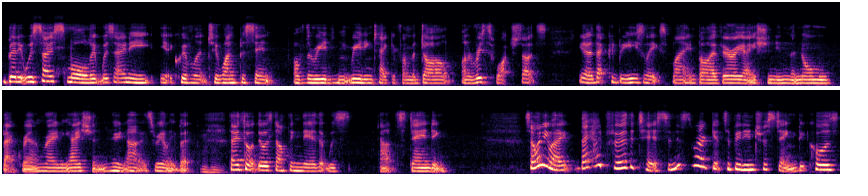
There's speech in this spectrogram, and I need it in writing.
but it was so small it was only equivalent to 1% of the reading, reading taken from a dial on a wristwatch. So it's you know, that could be easily explained by a variation in the normal background radiation. Who knows, really? But mm-hmm. they thought there was nothing there that was outstanding. So, anyway, they had further tests, and this is where it gets a bit interesting because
